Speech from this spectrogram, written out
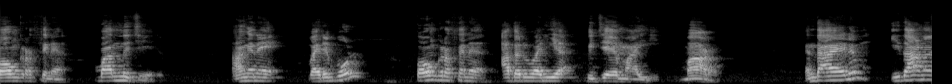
കോൺഗ്രസിന് വന്നു ചേരും. അങ്ങനെ വരുമ്പോൾ കോൺഗ്രസിന് അതൊരു വലിയ വിജയമായി മാറും. എന്തായാലും ഇതാണ്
